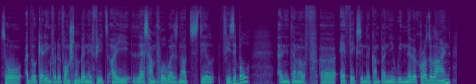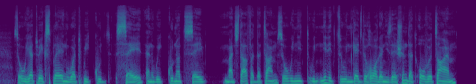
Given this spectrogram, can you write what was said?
So advocating for the functional benefits, i.e., less harmful, was not still feasible. And in terms of uh, ethics in the company, we never crossed the line. So we had to explain what we could say, and we could not say much stuff at that time. So we need we needed to engage the whole organization. That over time,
